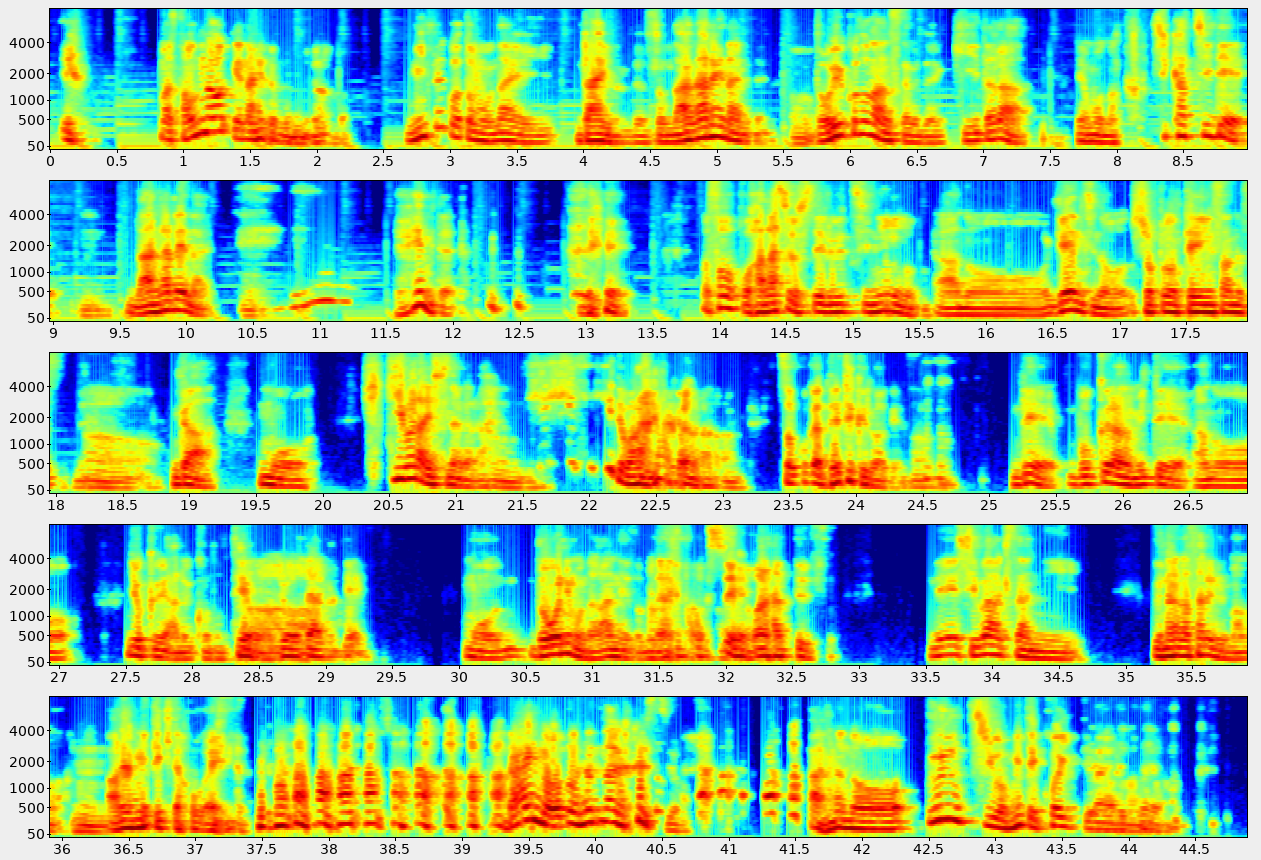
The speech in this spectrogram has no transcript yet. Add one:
まあそんなわけないと思うんだけど、見たこともない台でその流れないみたいな。うんどういうことなんですかみたいな聞いたら、いやもうなんかカチカチでうん流れない。ええみたいな。で、まあそうこう話をしてるうちに、あのー現地のショップの店員さんですね。あが、もう、引き笑いしながら、ーうんヒヒヒヒで笑いながら、そこが出てくるわけです。で、僕らの見て、あの、よくあるこの手を両手上げて、もうどうにもならねえぞみたいな顔して笑ってるんですよ。で、柴明さんに促されるまま、うんあれを見てきた方がいい。大の大人の流れですよ。あの、うんちを見てこいって言われて、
